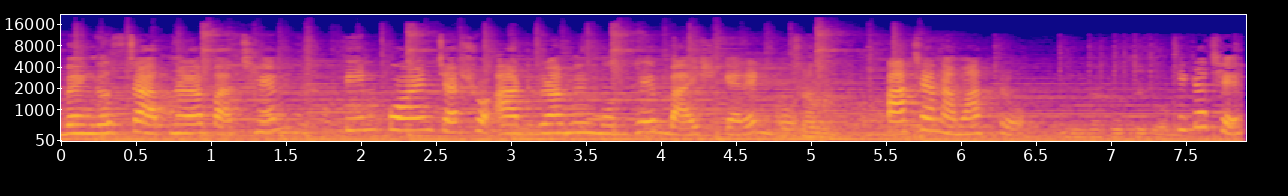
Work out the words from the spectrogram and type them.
বেঙ্গলসটা আপনারা পাচ্ছেন। তিন পয়েন্ট চারশো আট গ্রামের মধ্যে বাইশ ক্যারেট গোল্ড আচ্ছা। পাঁচ আনা মাত্র। ঠিক আছে?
